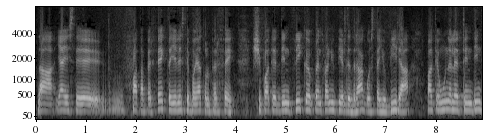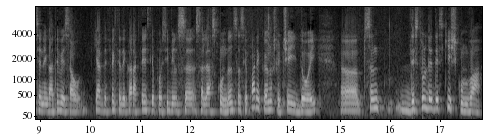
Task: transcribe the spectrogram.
Da, ea este fata perfectă, el este băiatul perfect. Și poate din frică pentru a nu pierde dragostea, iubirea, poate unele tendințe negative sau chiar defecte de caracter este posibil să, să le ascundă. Însă se pare că, nu știu, cei doi uh, sunt destul de deschiși cumva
